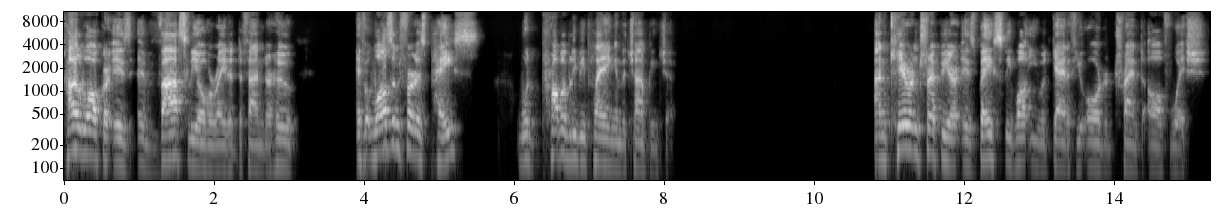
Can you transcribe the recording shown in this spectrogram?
Kyle Walker is a vastly overrated defender who, if it wasn't for his pace, would probably be playing in the championship. And Kieran Trippier is basically what you would get if you ordered Trent off Wish.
